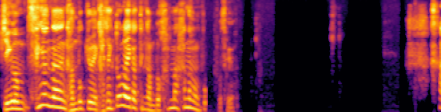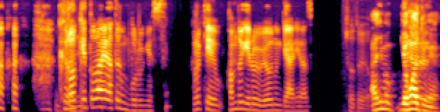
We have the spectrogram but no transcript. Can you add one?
지금 생각나는 감독 중에 가장 또라이 같은 감독 하나 하나만 뽑아 보세요. 그렇게 또라이 같은 건 모르겠어. 그렇게 감독 이름을 외우는 게 아니라서. 저도요. 아니면 영화 그 중에.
